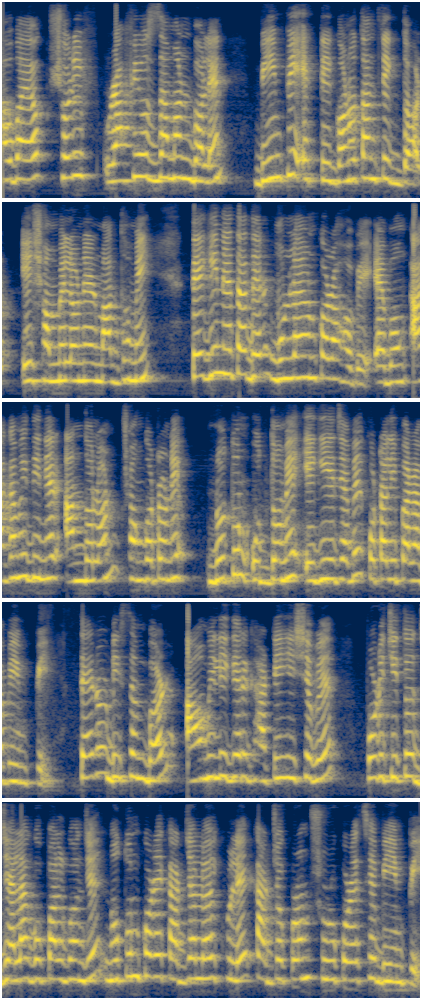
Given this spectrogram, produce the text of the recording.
আহ্বায়ক শরীফ রাফিউজ্জামান বলেন বিএনপি একটি গণতান্ত্রিক দল। এই সম্মেলনের মাধ্যমেই ত্যাগী নেতাদের মূল্যায়ন করা হবে এবং আগামী দিনের আন্দোলন সংগঠনে নতুন উদ্যমে এগিয়ে যাবে কোটালীপাড়া বিএনপি। তেরো ডিসেম্বর আওয়ামী লীগের ঘাঁটি হিসেবে পরিচিত জেলা গোপালগঞ্জে নতুন করে কার্যালয় খুলে কার্যক্রম শুরু করেছে বিএনপি।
